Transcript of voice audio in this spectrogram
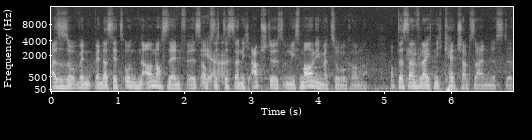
Also so, wenn, wenn das jetzt unten auch noch Senf ist, ob Ja. sich das dann nicht abstößt und ich das Maul nicht mehr zubekomme. Ob das Mhm. dann vielleicht nicht Ketchup sein müsste.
